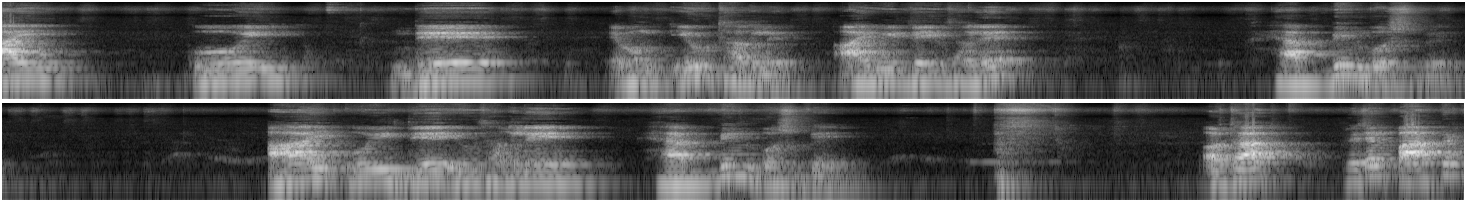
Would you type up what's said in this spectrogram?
আই উই দে এবং ইউ থাকলে আই উই দে ইউ থাকলে হ্যাভ বিন বসবে। আই উই দে ইউ থাকলে হ্যাভ বিন বসবে অর্থাৎ present perfect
